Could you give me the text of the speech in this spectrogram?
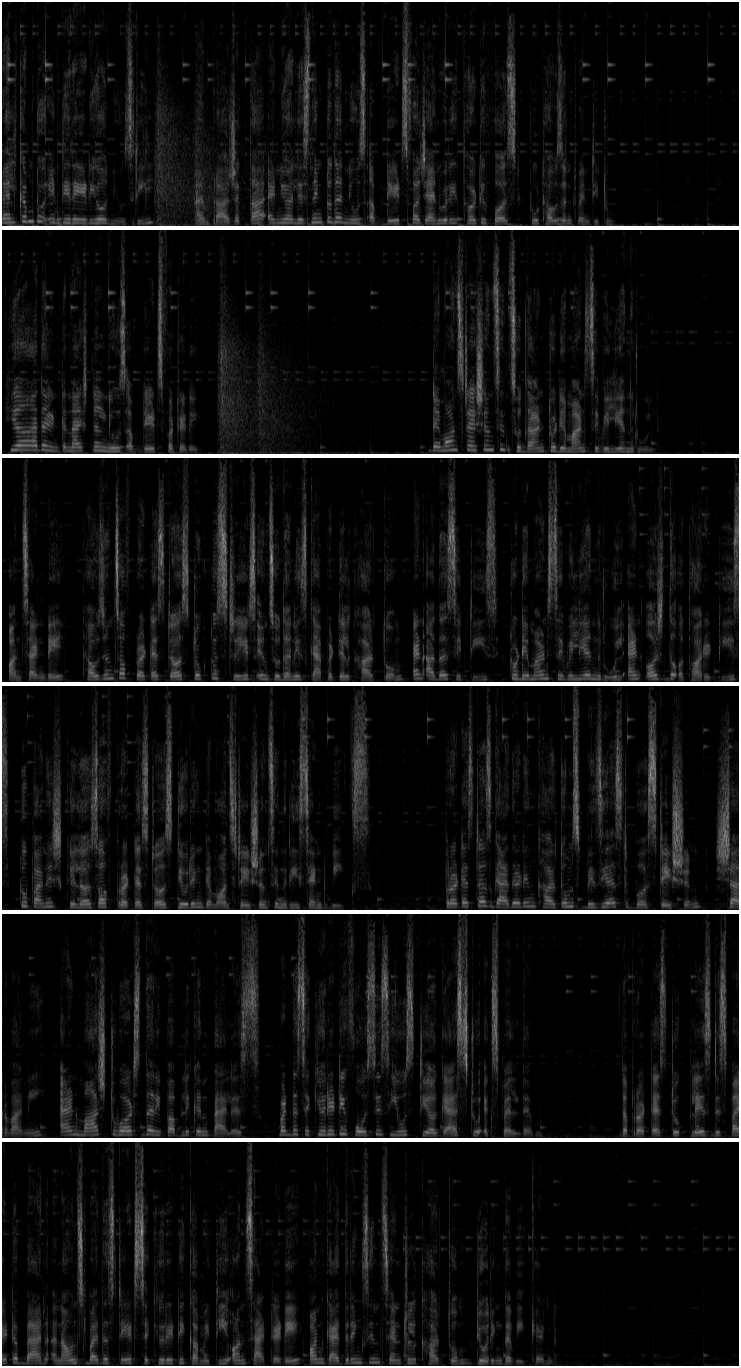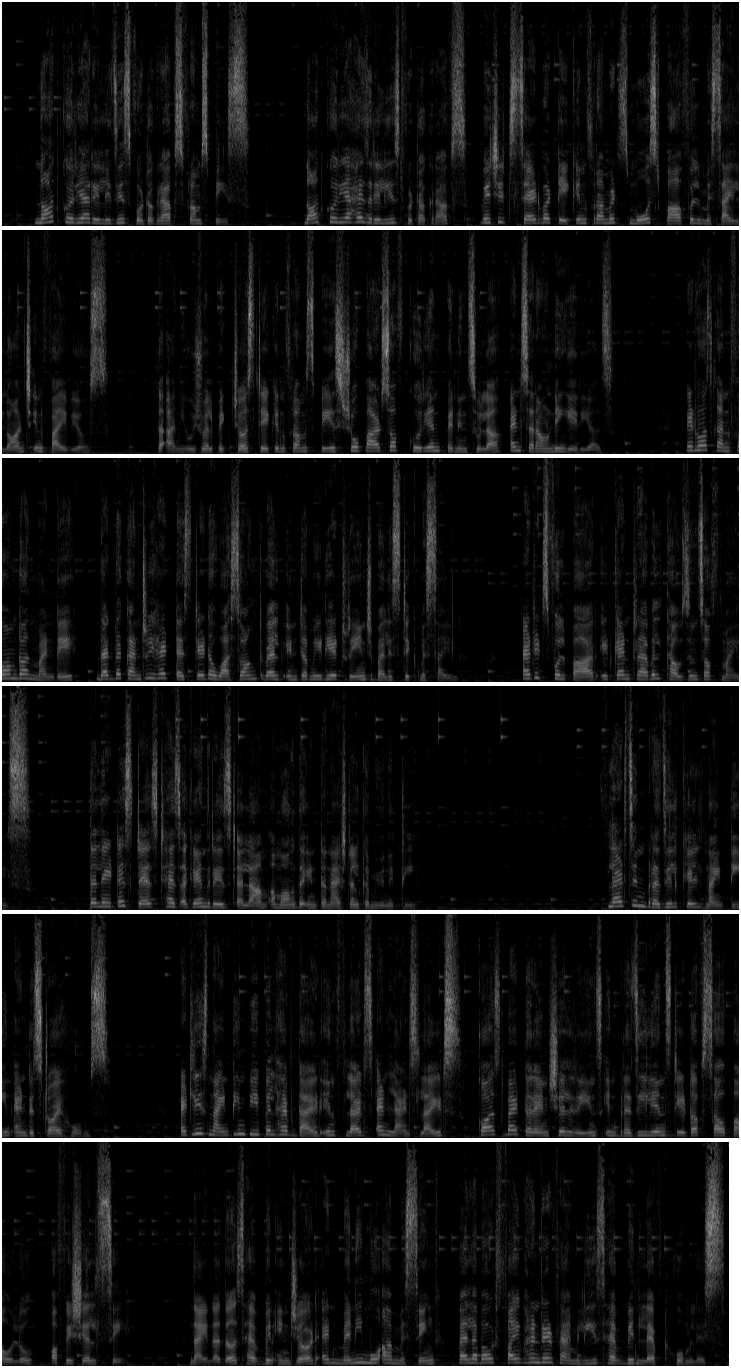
Welcome to Indie Radio Newsreel. I'm Prajakta and you are listening to the news updates for January 31st, 2022. Here are the international news updates for today. Demonstrations in Sudan to demand civilian rule. On Sunday, thousands of protesters took to streets in Sudanese capital Khartoum and other cities to demand civilian rule and urge the authorities to punish killers of protesters during demonstrations in recent weeks. Protesters gathered in Khartoum's busiest bus station, Sharwani, and marched towards the Republican Palace, but the security forces used tear gas to expel them. The protest took place despite a ban announced by the State Security Committee on Saturday on gatherings in central Khartoum during the weekend. North Korea releases photographs from space. North Korea has released photographs which it said were taken from its most powerful missile launch in 5 years. The unusual pictures taken from space show parts of Korean peninsula and surrounding areas. It was confirmed on Monday that the country had tested a Hwasong 12 intermediate range ballistic missile. At its full power, it can travel thousands of miles. The latest test has again raised alarm among the international community. Floods in Brazil killed 19 and destroyed homes. At least 19 people have died in floods and landslides caused by torrential rains in Brazilian state of Sao Paulo, officials say. Nine others have been injured and many more are missing, while about 500 families have been left homeless.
